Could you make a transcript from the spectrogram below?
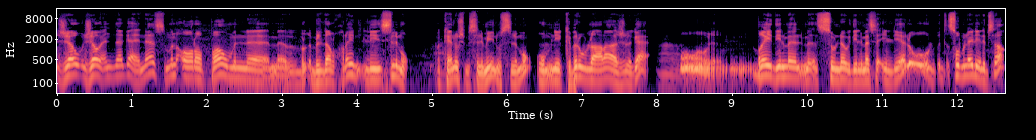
جاو جاو عندنا كاع ناس من أوروبا ومن آه، بلدان أخرين اللي سلموا. ما كانوش مسلمين وسلموا ومني كبر ولا راجل كاع وبغى يدير السنة ويدير المسائل ديالو صوبنا ليه لبسة.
